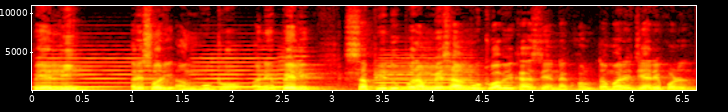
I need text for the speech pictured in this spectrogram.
પહેલી, અરે સોરી અંગૂઠો અને પહેલી. સફેદ ઉપર હંમેશા અંગૂઠું આવે ખાસ ધ્યાન રાખવાનું. તમારે જ્યારે પણ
